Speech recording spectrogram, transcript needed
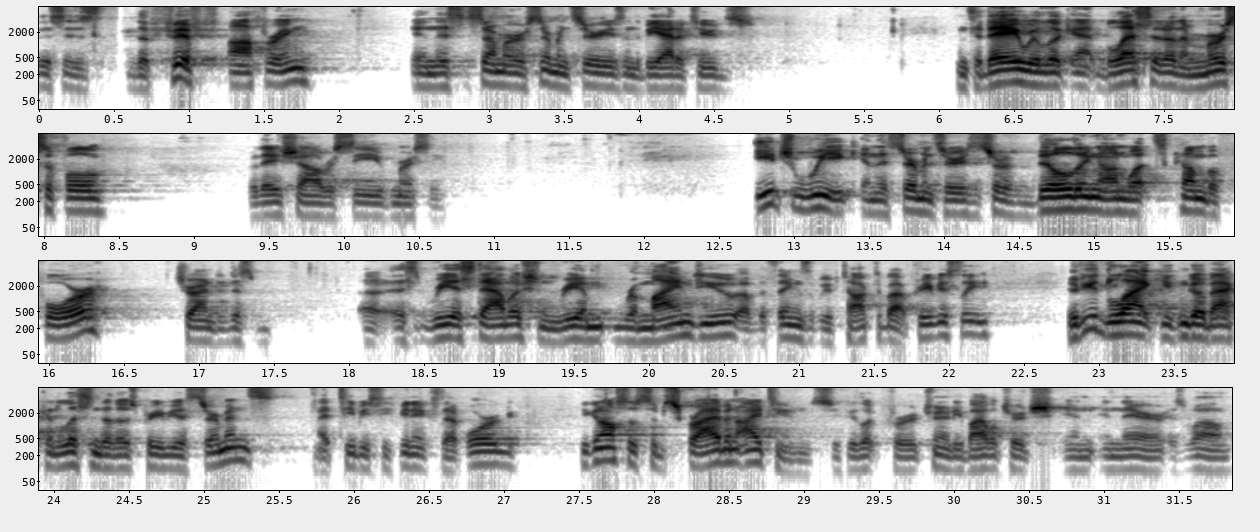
This is the fifth offering in this summer sermon series in the Beatitudes. And today we look at Blessed are the merciful, for they shall receive mercy. Each week in this sermon series is sort of building on what's come before, trying to just uh, reestablish and re- remind you of the things that we've talked about previously. If you'd like, you can go back and listen to those previous sermons at tbcphoenix.org. You can also subscribe in iTunes if you look for Trinity Bible Church in, in there as well.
